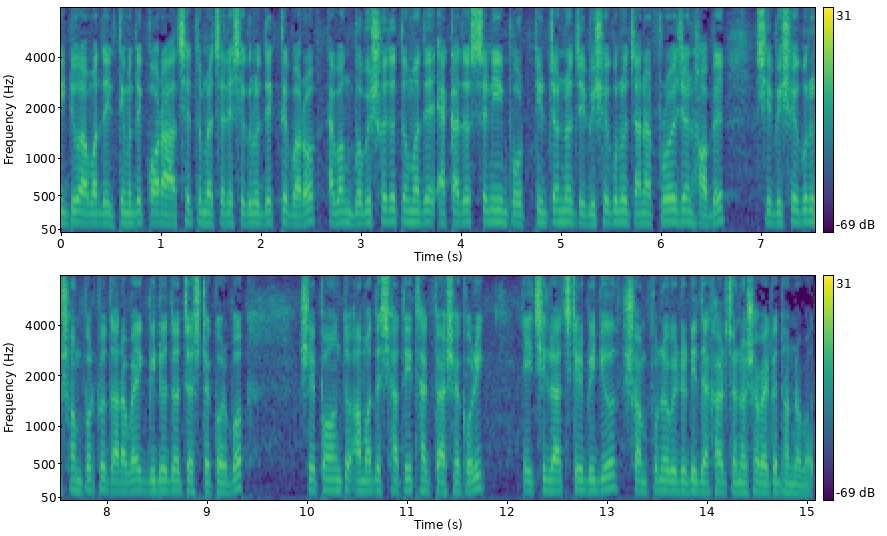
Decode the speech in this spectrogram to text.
ভিডিও আমাদের ইতিমধ্যে করা আছে, তোমরা চাইলে সেগুলো দেখতে পারো এবং ভবিষ্যতে তোমাদের একাদশ শ্রেণি ভর্তির জন্য যে বিষয়গুলো জানার প্রয়োজন হবে সেই বিষয়গুলো সম্পর্কে ধারাবাহিক ভিডিও দেওয়ার চেষ্টা করব। সে পর্যন্ত আমাদের সাথেই থাকবে, আশা করি। এই ছিল আজকের ভিডিও সম্পূর্ণ ভিডিওটি দেখার জন্য সবাইকে ধন্যবাদ।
